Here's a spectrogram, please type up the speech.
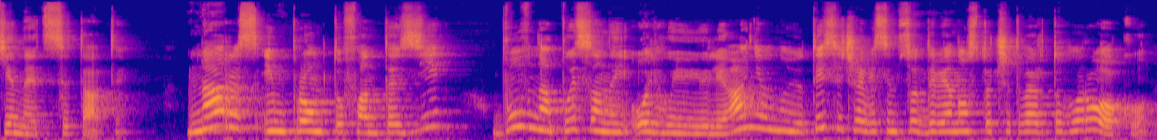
Кінець цитати. Нарис імпромту фантазі був написаний Ольгою Юліанівною 1894 року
